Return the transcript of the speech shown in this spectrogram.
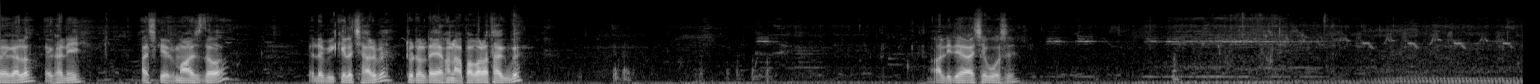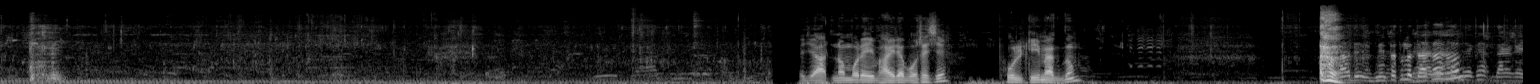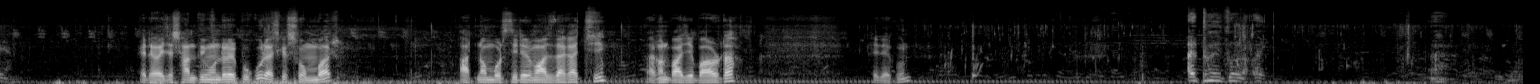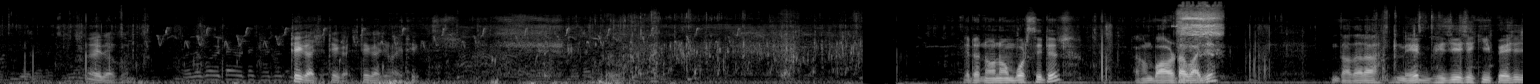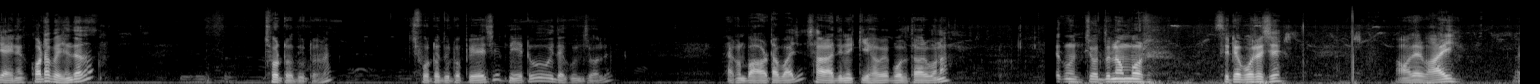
হয়ে গেল, এখানেই আজকের মাছ দেওয়া। এটা বিকেলে ছাড়বে, টোটালটাই এখন আপা করা থাকবে। আলিদা আছে বসে। এই যে আট নম্বরে এই ভাইরা বসেছে, ফুল টিম একদম। এটা হয়েছে শান্তিমণ্ডলের পুকুর আজকে সোমবার। আট নম্বর সিটের মাছ দেখাচ্ছি। এখন বাজে বারোটা। এই দেখুন। এই দেখুন। ঠিক আছে ঠিক আছে ঠিক আছে ভাই ঠিক আছে। এটা ন নম্বর সিটের। এখন বারোটা বাজে। দাদারা নেট ভিজিয়েছে কি পেয়েছে জানি না। কটা পেয়েছেন দাদা? ছোট দুটো হ্যাঁ? ছোট দুটো পেয়েছে নেটও ওই দেখুন চলে এখন বারোটা বাজে সারাদিনে কি হবে বলতে পারব না। দেখুন চোদ্দ নম্বর সিটে বসেছে আমাদের ভাই।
